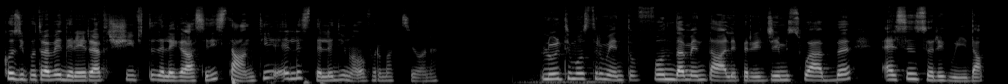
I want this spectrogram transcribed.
così potrà vedere il redshift delle galassie distanti e le stelle di nuova formazione. L'ultimo strumento fondamentale per il James Webb è il sensore guida.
